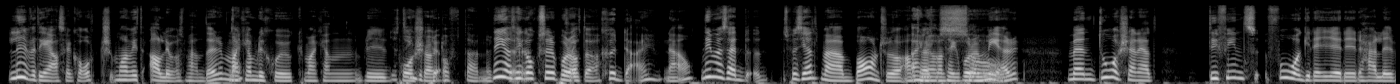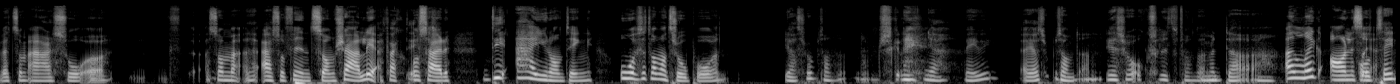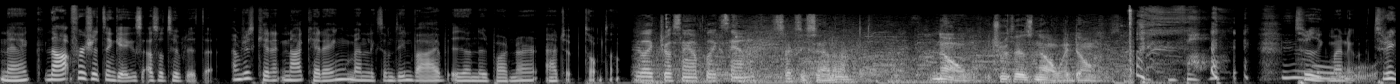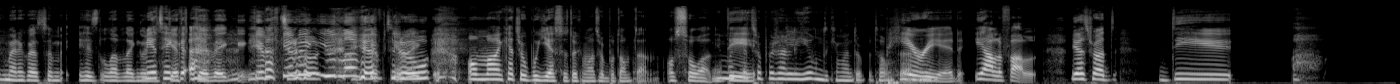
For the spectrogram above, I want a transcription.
livet är ganska kort, man vet aldrig vad som händer. Man Nej. kan bli sjuk, man kan bli jag tänker på påkörd. det ofta nu. Nej jag tänker också på det ofta. Could die now. Nej men så här, speciellt med barn så antar jag att man tänker på det mer. Men då känner jag att det finns få grejer i det här livet som är så som är så fint som kärlek. Faktiskt. Och så här, det är ju någonting, oavsett vad man tror på. Jag tror på tomten. Kidding. Ja. Maybe. Ja, jag tror på tomten. Jag tror också lite på tomten. Men duh. I like honestly, Old Saint Nick. not for shits and gigs, alltså typ lite. I'm just kidding, not kidding. Men liksom din vibe i en ny partner är typ tomten. You like dressing up like Santa? Sexy Santa? No. The truth is, no, I don't. Trygg människa. Trygg människa som his love language is gift giving. Gift giving, you love gift giving. om man kan tro på Jesus då kan man tro på tomten. Och så, Ja, man kan tro på religion, då kan man tro på tomten. period. I alla fall. Jag tror att det är ju... Ah,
